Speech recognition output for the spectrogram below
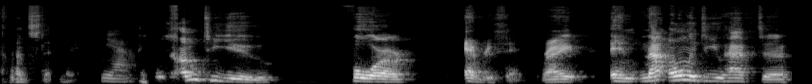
constantly. Yeah. People come to you for everything, right? And not only do you have to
